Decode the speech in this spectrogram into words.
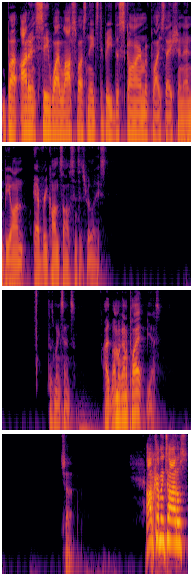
But I don't see why Last of Us needs to be the Skyrim of PlayStation and be on every console since it's released. Doesn't make sense. I, am I going to play it? Yes. Shut up. Upcoming titles.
